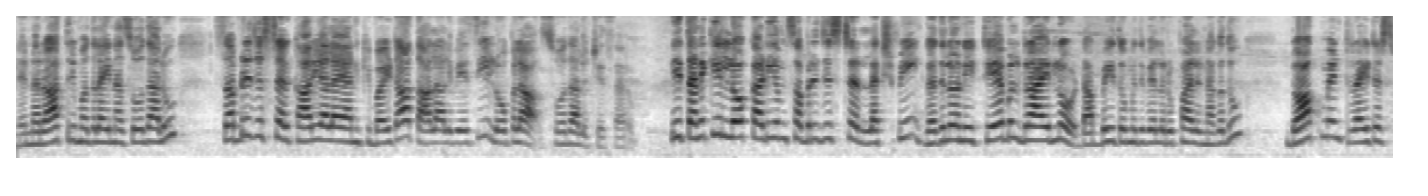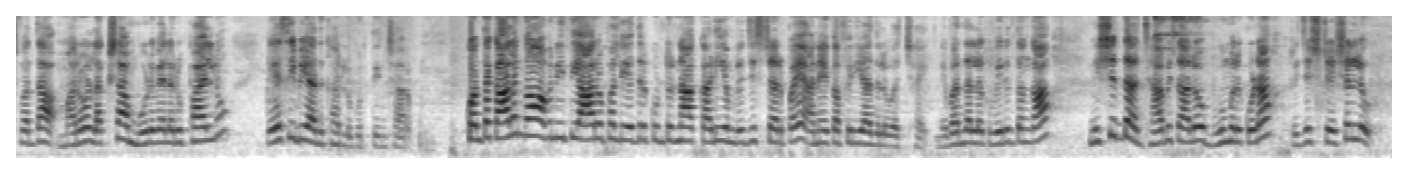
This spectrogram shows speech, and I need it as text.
నిన్న రాత్రి మొదలైన సోదాలు సబ్ రిజిస్టర్ కార్యాలయానికి బయట తాళాలు వేసి లోపల సోదాలు చేశారు. ఈ తనిఖీల్లో కడియం సబ్ రిజిస్టర్ లక్ష్మి గదిలోని టేబుల్ డ్రాయర్లో డెబ్బై తొమ్మిది వేల రూపాయల నగదు డాక్యుమెంట్ రైటర్స్ వద్ద మరో లక్ష మూడు వేల రూపాయలను ఏసీబీ అధికారులు గుర్తించారు. కొంతకాలంగా అవినీతి ఆరోపణలు ఎదుర్కొంటున్న కడియం రిజిస్టర్పై అనేక ఫిర్యాదులు వచ్చాయి. నిబంధనలకు విరుద్ధంగా నిషిద్ధ జాబితాలో భూములు కూడా రిజిస్ట్రేషన్లు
